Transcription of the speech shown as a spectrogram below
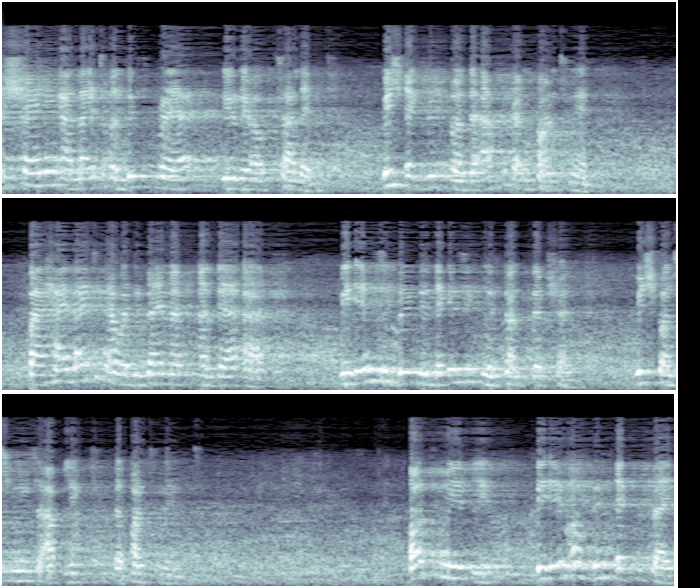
shining a light on this rare area of talent which exists on the African continent. By highlighting our designers and their art, we aim to break the negative misconceptions which continue to afflict the continent. Ultimately, the aim of this exercise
